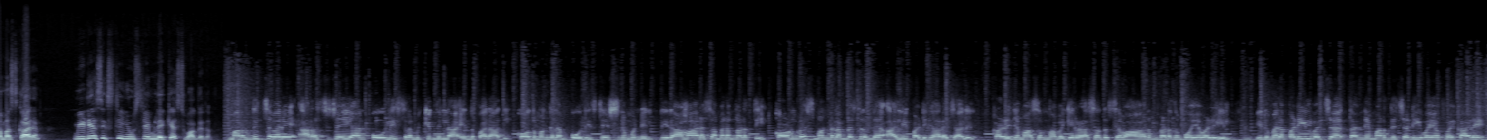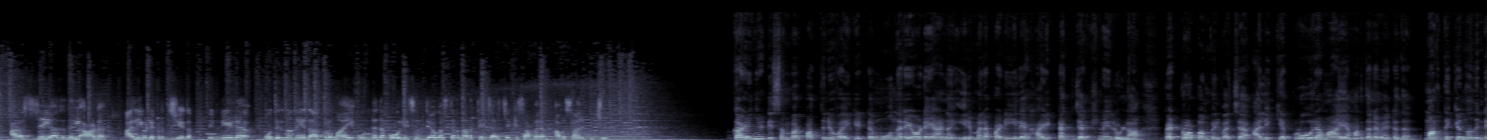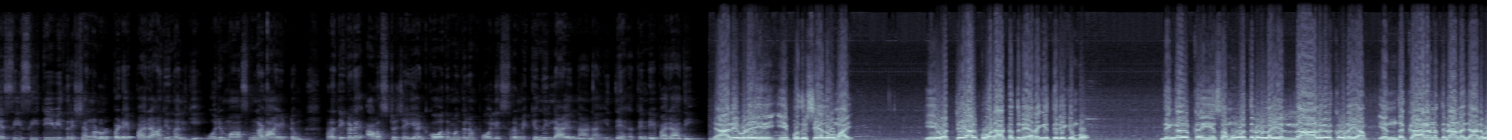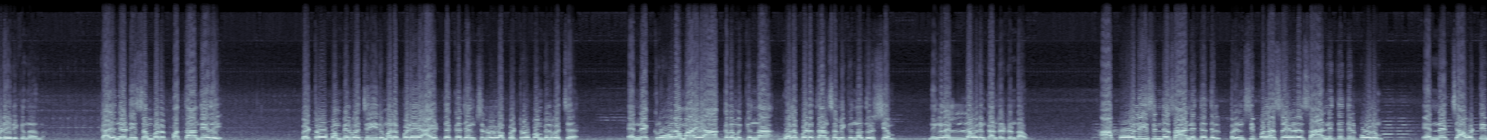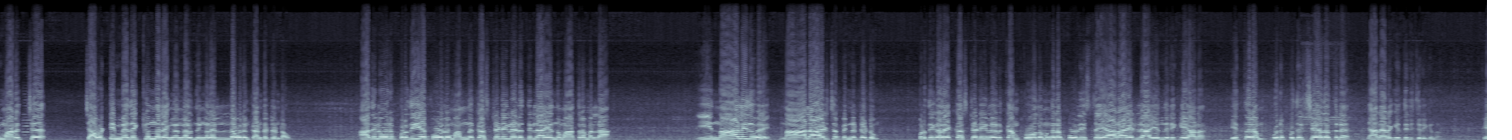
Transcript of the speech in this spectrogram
നമസ്കാരം. Media sixty news ടൈമിലേക്ക് സ്വാഗതം. മർദ്ദിച്ചവരെ അറസ്റ്റ് ചെയ്യാൻ പോലീസ് ശ്രമിക്കുന്നില്ല എന്ന് പരാതി. കോതമംഗലം പോലീസ് സ്റ്റേഷന് മുന്നിൽ നിരാഹാര സമരം നടത്തി കോൺഗ്രസ് മണ്ഡലം പ്രസിഡന്റ് അലി പടിഞ്ഞാറേച്ചാലിൽ കഴിഞ്ഞ മാസം നവകേരള സദസ്യ വാഹനം കടന്നുപോയ വഴിയിൽ ഇരുമലപ്പടിയിൽ വെച്ച് തന്നെ മർദ്ദിച്ച ഡിവൈഎഫ്ഐക്കാരെ അറസ്റ്റ് ചെയ്യാത്തതിൽ ആണ് അലിയുടെ പ്രതിഷേധം. പിന്നീട് മുതിർന്ന നേതാക്കളുമായി ഉന്നത പോലീസ് ഉദ്യോഗസ്ഥർ നടത്തിയ ചർച്ചയ്ക്ക് സമരം അവസാനിപ്പിച്ചു. കഴിഞ്ഞ ഡിസംബർ പത്തിന് വൈകിട്ട് മൂന്നരയോടെയാണ് ഇരുമലപ്പടിയിലെ ഹൈടെക് ജംഗ്ഷനിലുള്ള പെട്രോൾ പമ്പിൽ വച്ച് അലിക്ക് ക്രൂരമായ മർദ്ദനമേറ്റത്. മർദ്ദിക്കുന്നതിന്റെ സി സി ടി വി ദൃശ്യങ്ങൾ ഉൾപ്പെടെ പരാതി നൽകി ഒരു മാസങ്ങളായിട്ടും പ്രതികളെ അറസ്റ്റ് ചെയ്യാൻ കോതമംഗലം പോലീസ് ശ്രമിക്കുന്നില്ല എന്നാണ് ഇദ്ദേഹത്തിന്റെ പരാതി. ഞാനിവിടെ ഈ- പ്രതിഷേധവുമായി ഈ ഒറ്റയാൾ പോരാട്ടത്തിന് ഇറങ്ങിത്തിരിക്കുമ്പോൾ നിങ്ങൾക്ക് ഈ സമൂഹത്തിലുള്ള എല്ലാ ആളുകൾക്കും അറിയാം എന്ത് കാരണത്തിനാണ് ഞാനിവിടെ ഇരിക്കുന്നതെന്ന്. കഴിഞ്ഞ ഡിസംബർ പത്താം തീയതി പെട്രോൾ പമ്പിൽ വെച്ച് ഇരുമലപ്പടി ഹൈടെക് ജംഗ്ഷനിലുള്ള പെട്രോൾ പമ്പിൽ വെച്ച് എന്നെ ക്രൂരമായി ആക്രമിക്കുന്ന കൊലപ്പെടുത്താൻ ശ്രമിക്കുന്ന ദൃശ്യം നിങ്ങളെല്ലാവരും കണ്ടിട്ടുണ്ടാവും. ആ പോലീസിന്റെ സാന്നിധ്യത്തിൽ പ്രിൻസിപ്പൽ എസ് ഐയുടെ സാന്നിധ്യത്തിൽ പോലും എന്നെ ചവിട്ടി മറിച്ച് ചവിട്ടി മെതിക്കുന്ന രംഗങ്ങൾ നിങ്ങളെല്ലാവരും കണ്ടിട്ടുണ്ടാവും. അതിലൊരു പ്രതിയെ പോലും അന്ന് കസ്റ്റഡിയിലെടുത്തില്ല എന്ന് മാത്രമല്ല ഈ നാളിതുവരെ നാലാഴ്ച പിന്നിട്ടിട്ടും പ്രതികളെ കസ്റ്റഡിയിലെടുക്കാൻ കോതമംഗലം പോലീസ് തയ്യാറായില്ല എന്നിരിക്കെയാണ് ഇത്തരം ഒരു പ്രതിഷേധത്തിന് ഞാൻ ഇറങ്ങി തിരിച്ചിരിക്കുന്നത്.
